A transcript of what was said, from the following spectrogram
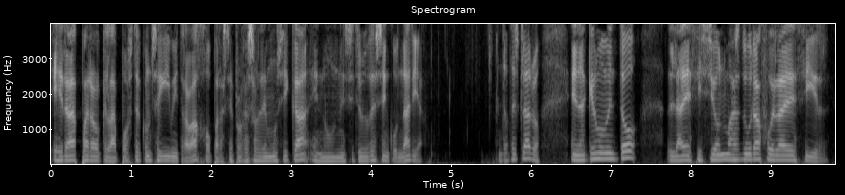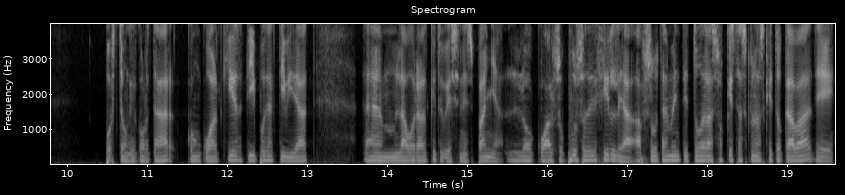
era para lo que la póster conseguí mi trabajo, para ser profesor de música en un instituto de secundaria. Entonces, claro, en aquel momento la decisión más dura fue la de decir, pues tengo que cortar con cualquier tipo de actividad Em, laboral que tuviese en España, lo cual supuso decirle a absolutamente todas las orquestas con las que tocaba de,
